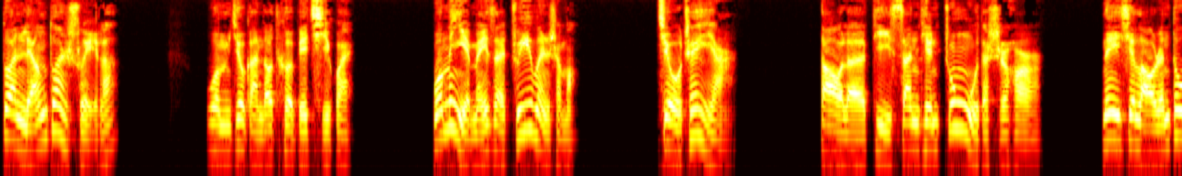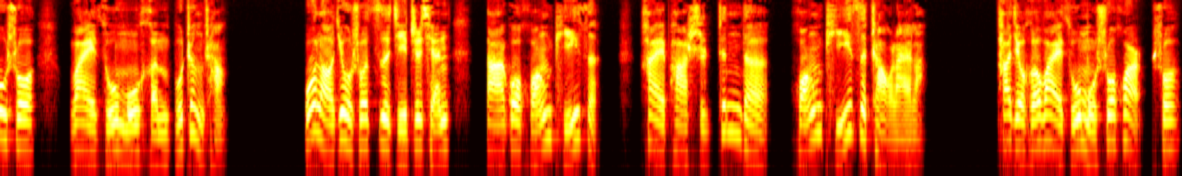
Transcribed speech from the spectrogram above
断粮断水了，我们就感到特别奇怪，我们也没再追问什么。就这样，到了第三天中午的时候，那些老人都说外祖母很不正常。我老舅说自己之前打过黄皮子，害怕是真的黄皮子找来了，他就和外祖母说话说：“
